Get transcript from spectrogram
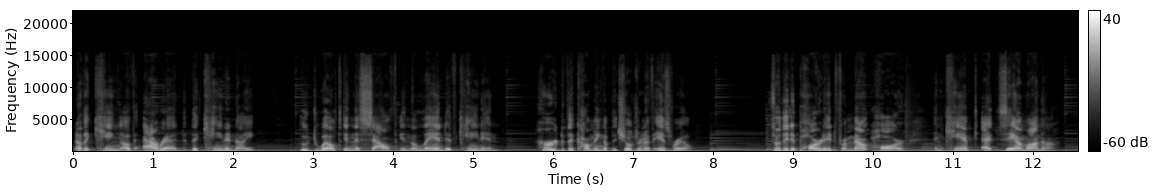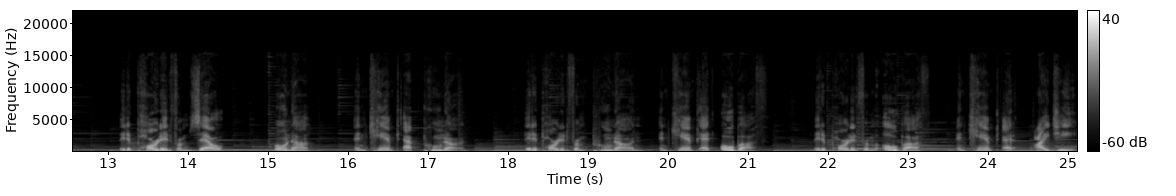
Now the king of Arad, the Canaanite, who dwelt in the south in the land of Canaan, heard the coming of the children of Israel. So they departed from Mount Har and camped at Zalmonah. They departed from Zalmonah and camped at Punon. They departed from Punon and camped at Oboth. They departed from Oboth and camped at Iji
